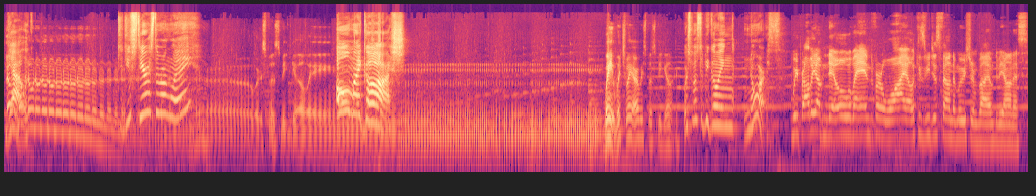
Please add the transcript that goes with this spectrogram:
No, Yeah, no, like- no, no, no, no, no, no, no, no, no, no, no, no, no. Did you steer us the wrong way? Uh, we're supposed to be going. Oh my gosh! Wait, which way are we supposed to be going? We're supposed to be going north. We probably have no land for a while because we just found a mushroom biome. To be honest,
